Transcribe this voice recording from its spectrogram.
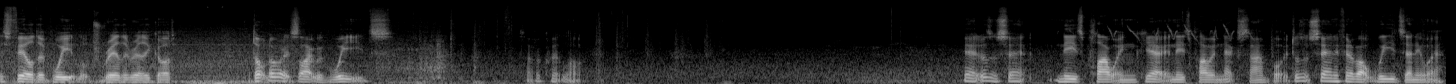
This field of wheat looks really, really good. I don't know what it's like with weeds. Let's have a quick look. Yeah, it doesn't say it needs ploughing. Yeah, it needs ploughing next time, but it doesn't say anything about weeds anywhere.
